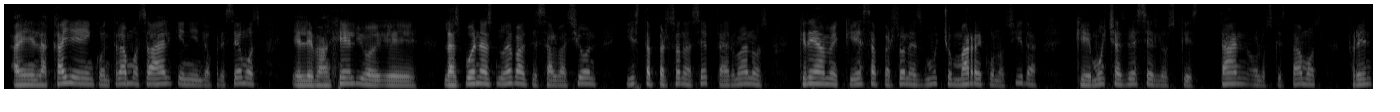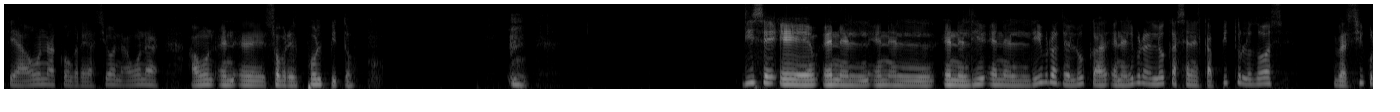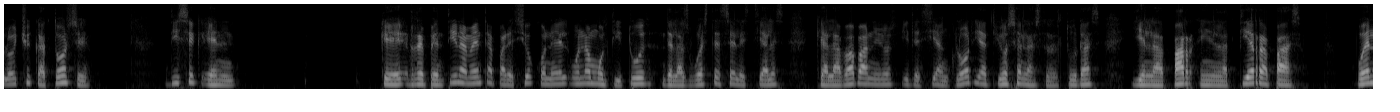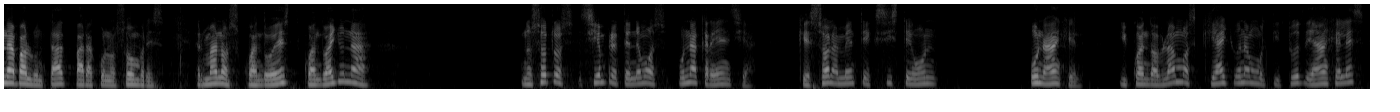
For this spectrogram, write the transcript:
en la calle encontramos a alguien y le ofrecemos el Evangelio, eh, las buenas nuevas de salvación y esta persona acepta, hermanos, créame que esa persona es mucho más reconocida que muchas veces los que están o los que estamos frente a una congregación, a una, a un, eh, sobre el púlpito. Dice eh, en, el, en, el, en, el, en el libro de Lucas, en el libro de Lucas, en el capítulo 2, versículo 8 y 14, dice que que repentinamente apareció con él una multitud de las huestes celestiales que alababan a Dios y decían, gloria a Dios en las alturas y en la, par, en la tierra paz, buena voluntad para con los hombres. Hermanos, cuando, es, cuando hay una... Nosotros siempre tenemos una creencia que solamente existe un, un ángel. Y cuando hablamos que hay una multitud de ángeles,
